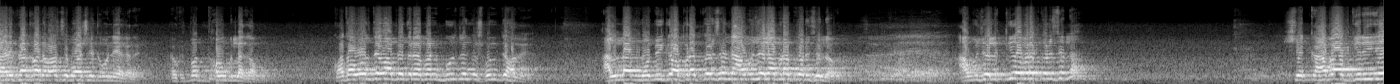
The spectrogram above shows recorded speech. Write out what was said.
দাড়ি পাকা আছে বয়সে কেমন এখানে। ধমক লাগাবো। কথা বলতে হবে, আপনাদের মানে বুঝলেন শুনতে হবে। আল্লাহ নবীকে অপরাধ করেছিল না আবু জাহেল অপরাধ করেছিল? আবু জাহেল কি অপরাধ করেছিল? সে কাবা গিরিয়ে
